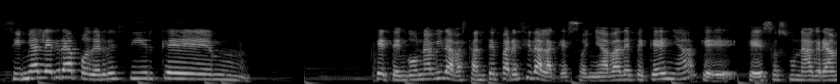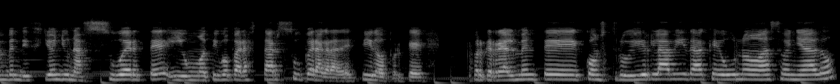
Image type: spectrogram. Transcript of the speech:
sí me alegra poder decir que, mm, que tengo una vida bastante parecida a la que soñaba de pequeña, que, que eso es una gran bendición y una suerte y un motivo para estar súper agradecido, porque, porque realmente construir la vida que uno ha soñado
